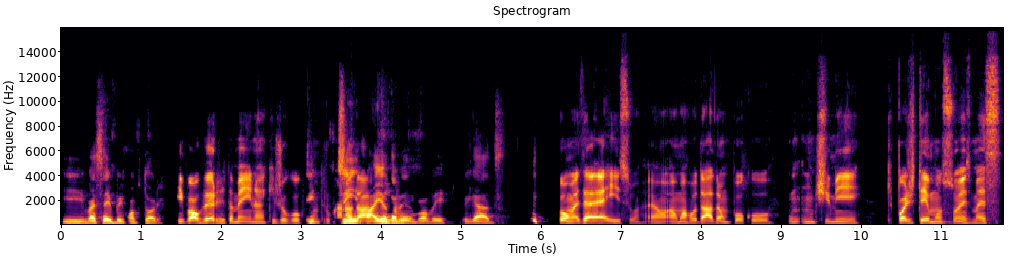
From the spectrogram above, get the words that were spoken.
e vai sair bem com a vitória. E Valverde também, né? Que jogou contra o Canadá. Sim, aí eu tá vendo? Valverde. Obrigado. Bom, mas é, é isso. É, é uma rodada um pouco. Um, um time que pode ter emoções, mas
